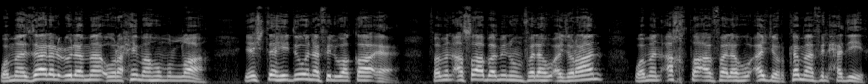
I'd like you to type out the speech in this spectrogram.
وما زال العلماء رحمهم الله يجتهدون في الوقائع فمن أصاب منهم فله أجران ومن أخطأ فله أجر كما في الحديث.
